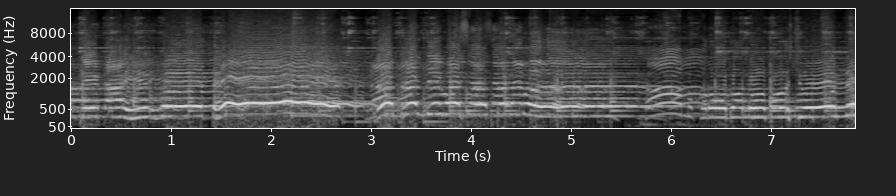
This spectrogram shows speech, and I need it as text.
विश्रांती नाही कोठे रात्र दिवस तळमळ काम क्रोध लोभ शून्य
